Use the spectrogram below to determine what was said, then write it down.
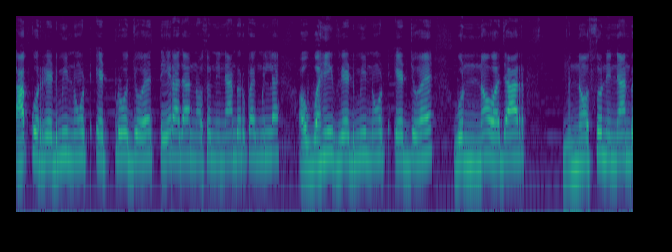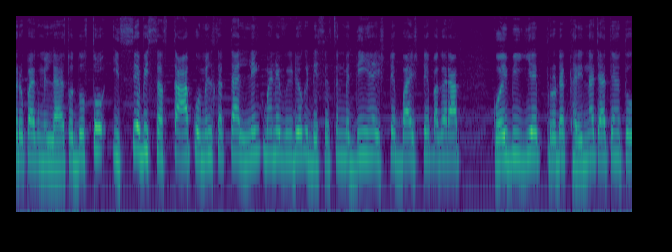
आपको Redmi Note 8 Pro जो है, तेरह हज़ार नौ सौ निन्यानवे रुपये का मिल रहा है और वहीं Redmi Note 8 जो है, वो नौ हज़ार नौ सौ निन्यानवे रुपये का मिल रहा है। तो दोस्तों, इससे भी सस्ता आपको मिल सकता है। लिंक मैंने वीडियो के डिस्क्रिप्शन में दी है। स्टेप बाय स्टेप अगर आप कोई भी ये प्रोडक्ट खरीदना चाहते हैं तो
